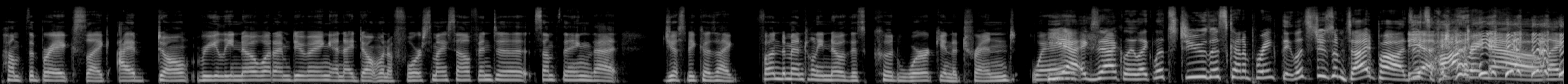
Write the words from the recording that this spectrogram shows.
pump the brakes. Like I don't really know what I'm doing and I don't want to force myself into something that just because I fundamentally know this could work in a trend way. Yeah, exactly. Like, let's do this kind of prank thing. Let's do some Tide Pods. It's Yeah. hot right now. like,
